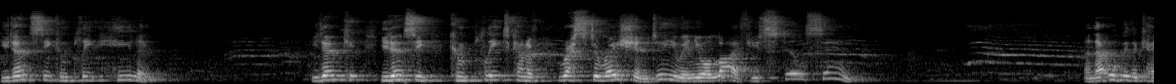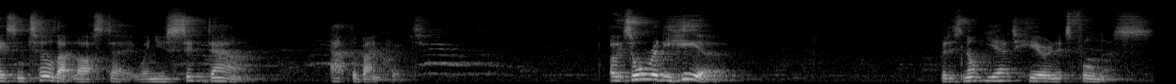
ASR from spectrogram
you don't see complete healing. You don't, you don't see complete kind of restoration, do you, in your life? You still sin. And that will be the case until that last day when you sit down at the banquet. Oh, it's already here, but it's not yet here in its fullness.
